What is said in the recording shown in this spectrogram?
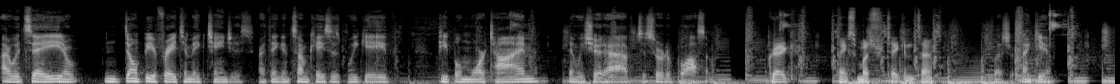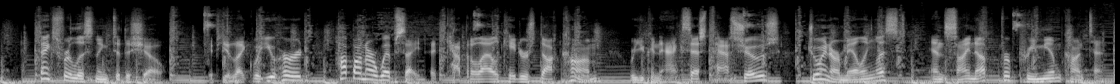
I would say, you know, don't be afraid to make changes. I think in some cases we gave people more time than we should have to sort of blossom. Greg, thanks so much for taking the time. Pleasure. Thank you. Thanks for listening to the show. If you like what you heard, hop on our website at capitalallocators.com where you can access past shows, join our mailing list, and sign up for premium content.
